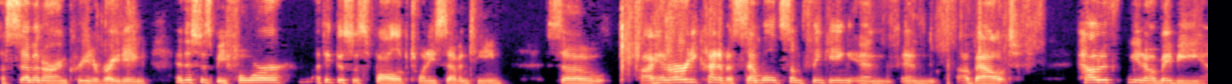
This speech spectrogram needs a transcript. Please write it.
a seminar in creative writing. And this was before, I think this was fall of 2017. So I had already kind of assembled some thinking and, and about how to, you know, maybe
